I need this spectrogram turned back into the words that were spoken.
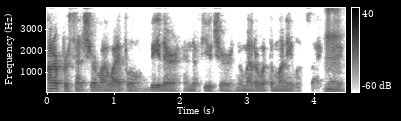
100% sure my wife will be there in the future, no matter what the money looks like. Mm. Right?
